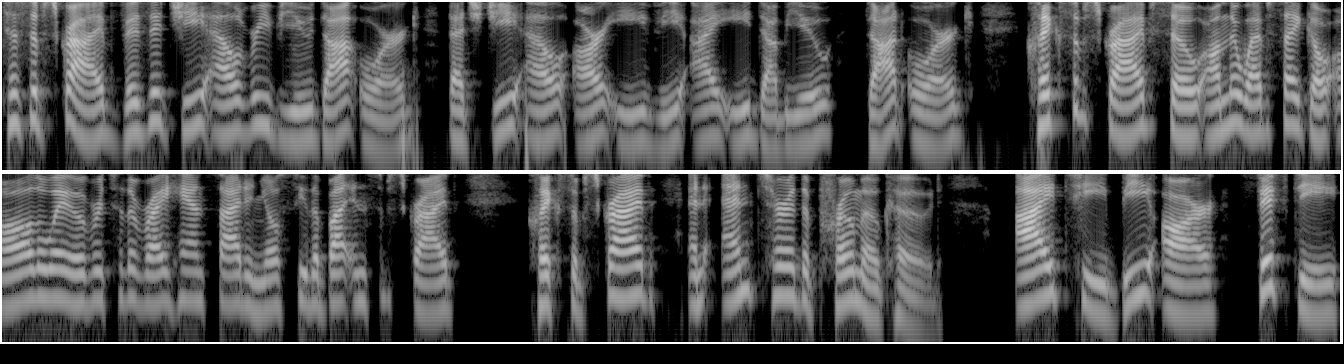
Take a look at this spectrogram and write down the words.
to subscribe, visit glreview.org. That's G L R E V I E W.org. Click subscribe. So on their website, go all the way over to the right hand side and you'll see the button subscribe. Click subscribe and enter the promo code ITBR50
